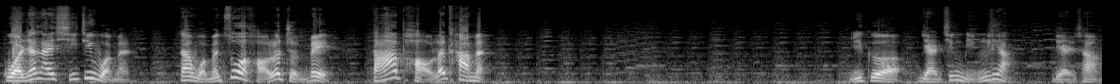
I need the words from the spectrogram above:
果然来袭击我们，但我们做好了准备，打跑了他们。一个眼睛明亮、脸上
